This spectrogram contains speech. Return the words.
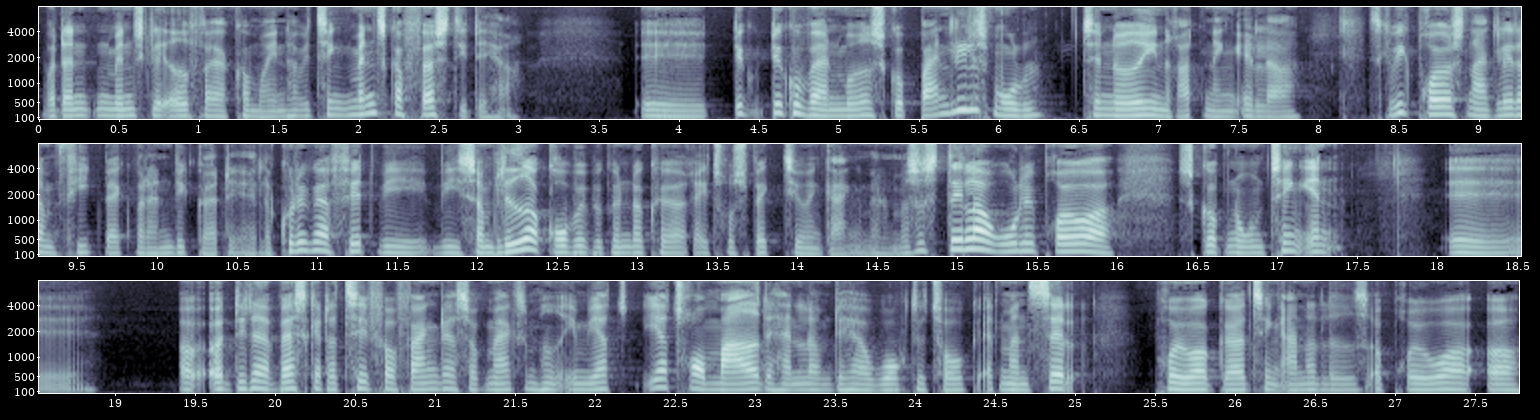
hvordan den menneskelige adfærd kommer ind? Har vi tænkt mennesker først i det her? Øh, det, det kunne være en måde at skubbe bare en lille smule til noget i en retning, eller skal vi ikke prøve at snakke lidt om feedback, hvordan vi gør det? Eller kunne det ikke være fedt, vi, vi som ledergruppe begyndte at køre retrospektiv en gang imellem, og så stille og roligt prøve at skubbe nogle ting ind, øh, og, og det der, hvad skal der til for at fange deres opmærksomhed? Jamen jeg, jeg tror meget, det handler om det her walk the talk, at man selv prøver at gøre ting anderledes, og prøver at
